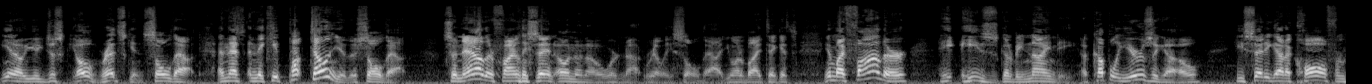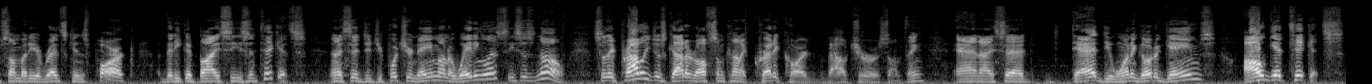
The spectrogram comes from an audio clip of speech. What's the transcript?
you know you just oh Redskins sold out, and that's and they keep telling you they're sold out. So now they're finally saying, oh no no we're not really sold out. You want to buy tickets? You know, my father he, he's going to be ninety. A couple of years ago, he said he got a call from somebody at Redskins Park that he could buy season tickets. And I said, Did you put your name on a waiting list? He says, No. So they probably just got it off some kind of credit card voucher or something. And I said, Dad, do you want to go to games? I'll get tickets.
